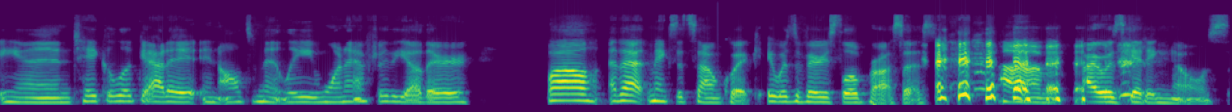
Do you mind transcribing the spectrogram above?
and take a look at it and ultimately one after the other well that makes it sound quick it was a very slow process um i was getting no's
